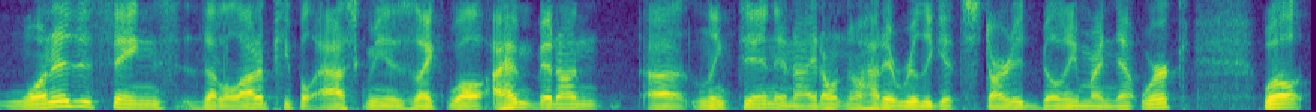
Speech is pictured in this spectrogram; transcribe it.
one of the things that a lot of people ask me is like, well, I haven't been on uh, LinkedIn and I don't know how to really get started building my network. Well,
